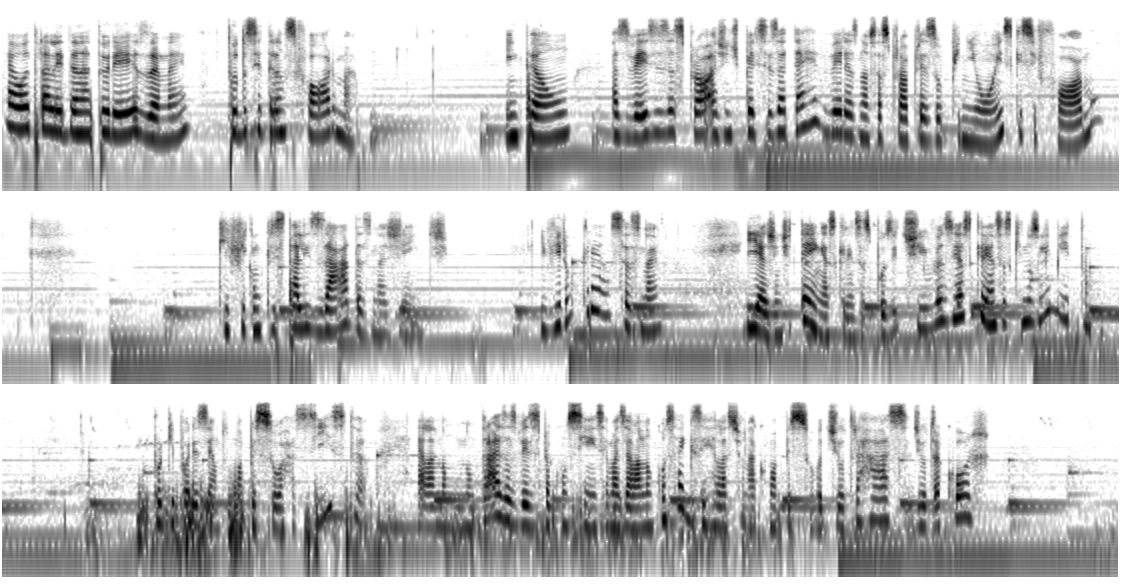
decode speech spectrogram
é outra lei da natureza, né? Tudo se transforma. Então, às vezes a gente precisa até rever as nossas próprias opiniões que se formam que ficam cristalizadas na gente e viram crenças, né? E a gente tem as crenças positivas e as crenças que nos limitam. Porque, por exemplo, uma pessoa racista, ela não, não traz às vezes para consciência, mas ela não consegue se relacionar com uma pessoa de outra raça, de outra cor.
